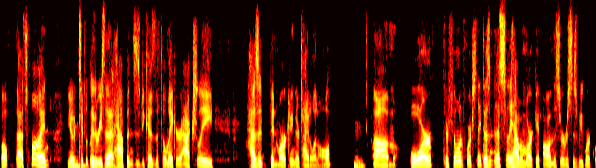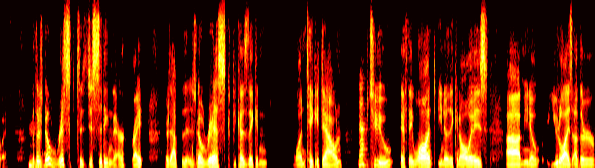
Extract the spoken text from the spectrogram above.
well, that's fine. You know, Mhm. typically the reason that happens is because the filmmaker actually hasn't been marketing their title at all. Mm. Um, or their film unfortunately doesn't necessarily have a market on the services we work with Mm. but there's no risk to just sitting there, right? There's there's no risk because they can one take it down. Yeah. Two, if they want, you know, they can always, um, you know, utilize other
